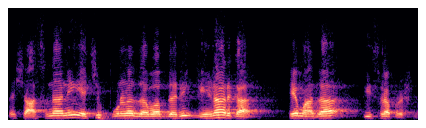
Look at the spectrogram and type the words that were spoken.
तर शासनाने याची पूर्ण जबाबदारी घेणार का हे माझा तिसरा प्रश्न.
